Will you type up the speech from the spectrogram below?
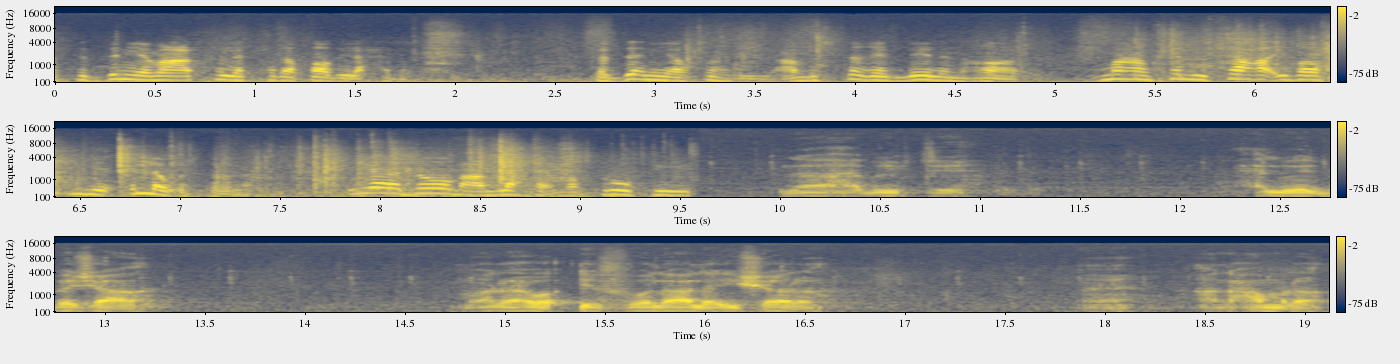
بس الدنيا ما عاد خلت حدا فاضي لحدا. صدقني يا صهري عم بشتغل ليل نهار. وما عم خلي ساعة إضافية إلا واشتغلها ويا دوب عم لحق مصروفي. لا حبيبتي حلوة البجعة ما راح أوقف ولا على إشارة. إيه، على الحمراء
